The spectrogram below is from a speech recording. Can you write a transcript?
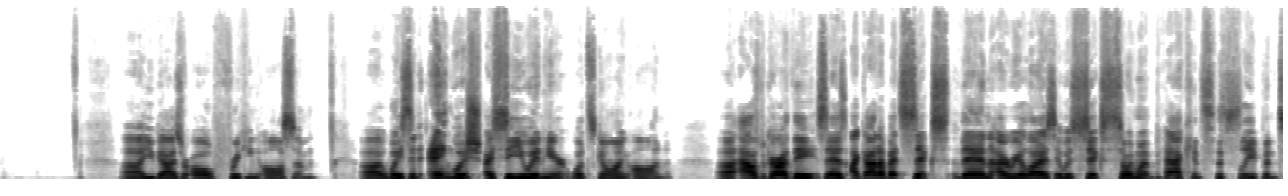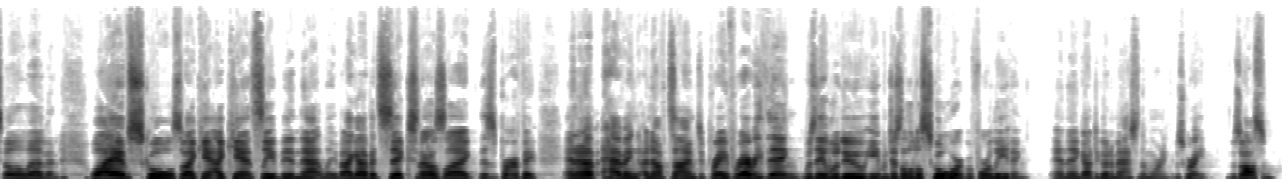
Uh, you guys are all freaking awesome. Uh, Wasted Anguish, I see you in here. What's going on? Uh, Alex McCarthy says, I got up at 6, then I realized it was 6, so I went back into sleep until 11. Well, I have school, so I can't I can't sleep in that late. But I got up at 6 and I was like, this is perfect. Ended up having enough time to pray for everything, was able to do even just a little schoolwork before leaving, and then got to go to Mass in the morning. It was great. It was awesome.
